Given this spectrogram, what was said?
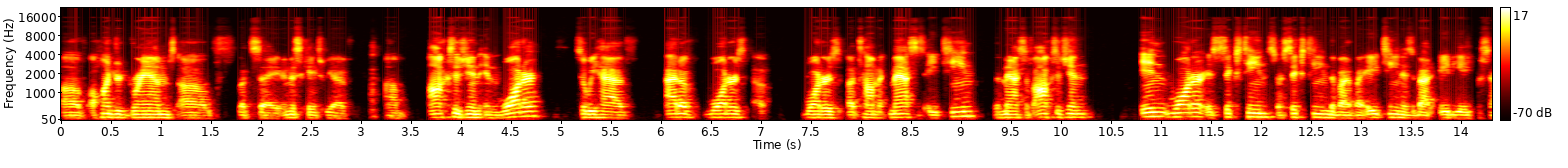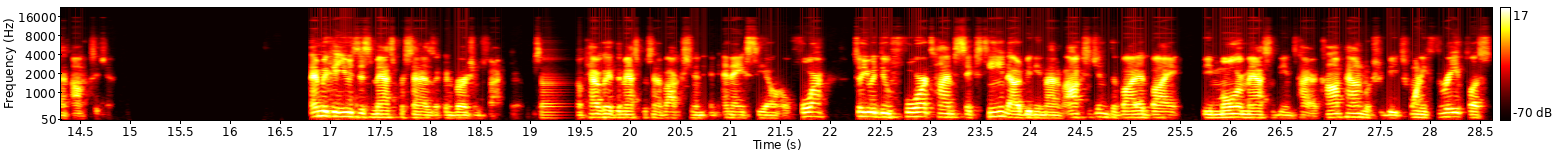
of 100 grams of, let's say, in this case, we have um, oxygen in water. So we have out of water's, uh, water's atomic mass is 18, the mass of oxygen in water is 16. So 16 divided by 18 is about 88% oxygen. And we could use this mass percent as a conversion factor. So calculate the mass percent of oxygen in NaClO4. So you would do 4 times 16, that would be the amount of oxygen, divided by the molar mass of the entire compound, which would be 23 plus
